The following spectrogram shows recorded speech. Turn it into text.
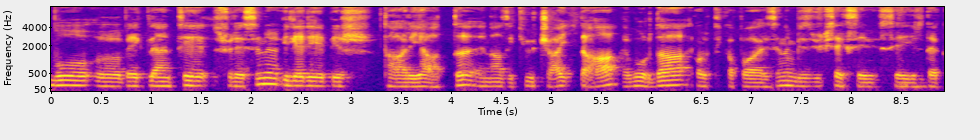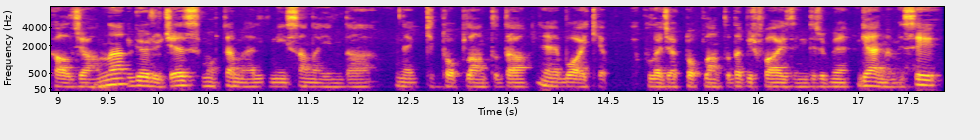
bu e, beklenti süresini ileri bir tarihe attı. En az 2-3 ay daha burada politika faizinin biz yüksek seyirde kalacağını göreceğiz. Muhtemel Nisan ayında ki toplantıda e, bu ayki yap- yapılacak toplantıda bir faiz indirimi gelmemesi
